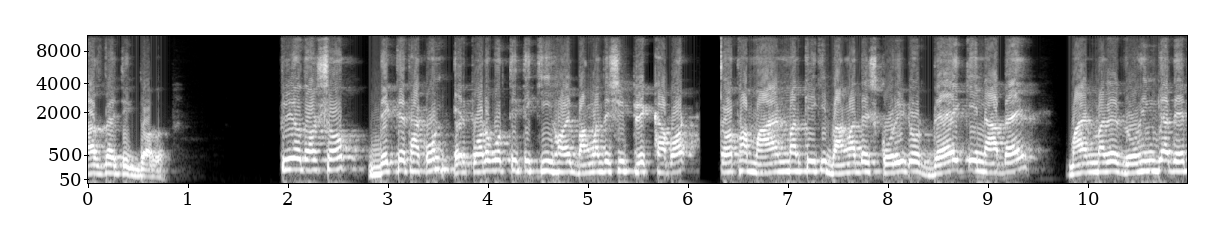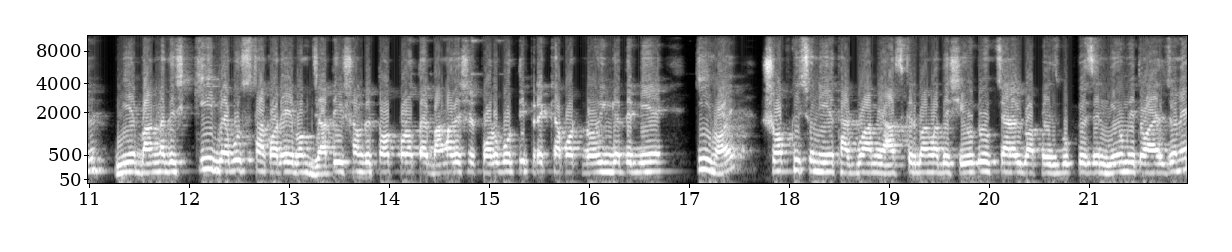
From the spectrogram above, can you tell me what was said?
রাজনৈতিক দল। প্রিয় দর্শক, দেখতে থাকুন, এর পরবর্তীতে কি হয় বাংলাদেশের প্রেক্ষাপট তথা মায়ানমারকে কি বাংলাদেশ করিডোর দেয় কি না দেয়, মায়ানমারের রোহিঙ্গাদের নিয়ে বাংলাদেশ কি ব্যবস্থা করে এবং জাতিসংঘের তৎপরতায় বাংলাদেশের পরবর্তী প্রেক্ষাপট রোহিঙ্গাদের নিয়ে কি হয়? সবকিছু নিয়ে থাকব আমি আজকের বাংলাদেশ ইউটিউব চ্যানেল বা ফেসবুক পেজের নিয়মিত আয়োজনে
